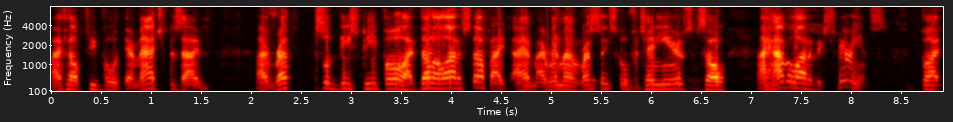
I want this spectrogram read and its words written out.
I've helped people with their matches. I've I've wrestled these people. I've done a lot of stuff. I I, have, I ran my own wrestling school for ten years, so I have a lot of experience. But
